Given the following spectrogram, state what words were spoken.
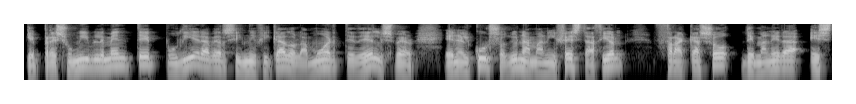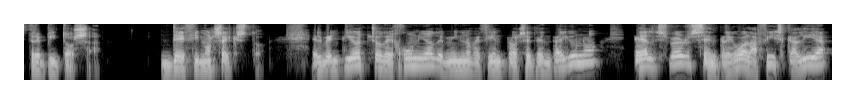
que presumiblemente pudiera haber significado la muerte de Ellsberg en el curso de una manifestación, fracasó de manera estrepitosa. Sexto. El 28 de junio de 1971, Ellsberg se entregó a la Fiscalía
